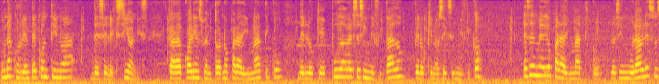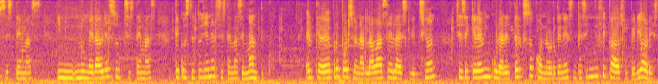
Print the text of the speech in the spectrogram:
Una corriente continua de selecciones cada cual en su entorno paradigmático de lo que pudo haberse significado, pero que no se significó. Es el medio paradigmático, los innumerables subsistemas, innumerables subsistemas que constituyen el sistema semántico, el que debe proporcionar la base de la descripción si se quiere vincular el texto con órdenes de significados superiores,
